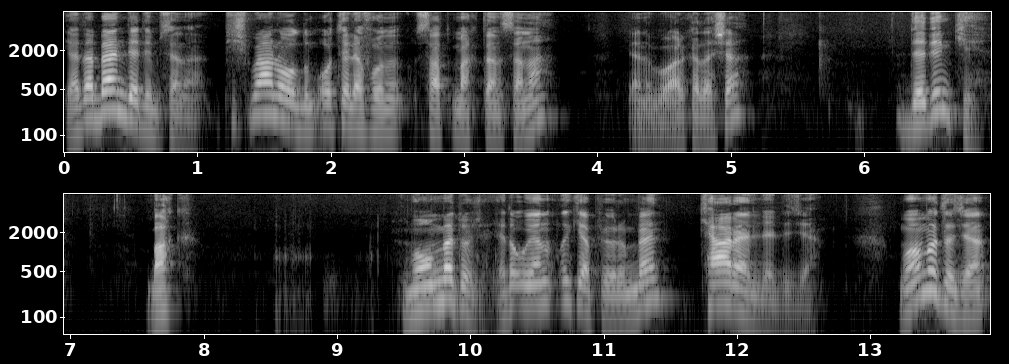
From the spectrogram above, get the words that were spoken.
Ya da ben dedim sana. Pişman oldum o telefonu satmaktan sana. Yani bu arkadaşa. Dedim ki bak Muhammed Hoca ya da uyanıklık yapıyorum ben. Kar elde edeceğim. Muhammed Hoca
